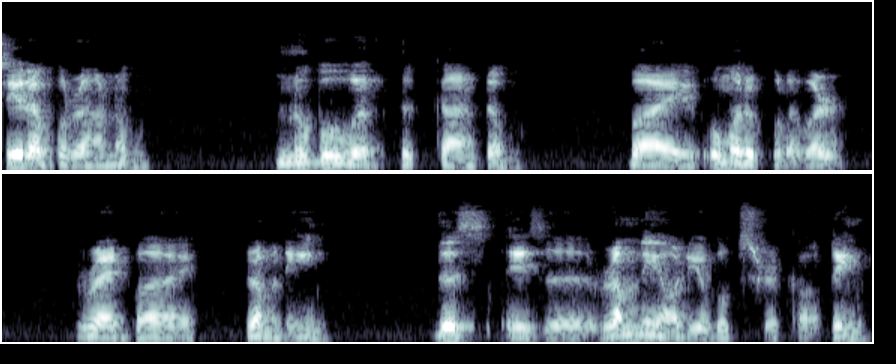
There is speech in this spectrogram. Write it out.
சிரபுராணம் Nubuvat Kandam by Umarupulavar, read by Ramani. This is a Ramani audiobooks recording.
